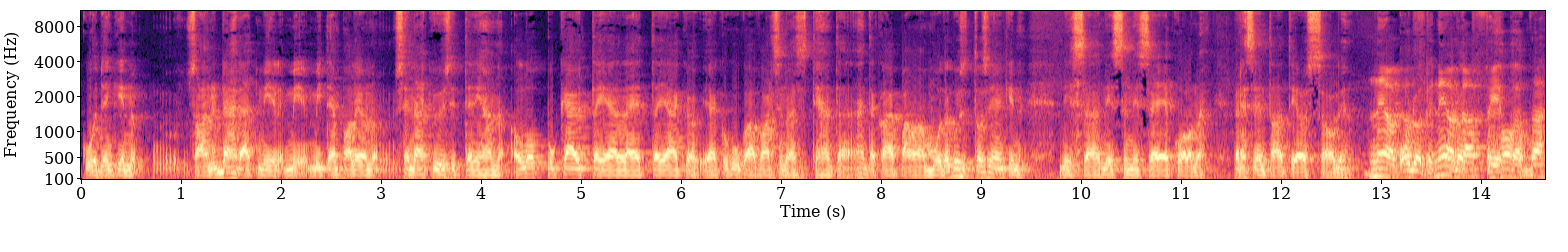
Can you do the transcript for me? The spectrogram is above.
kuitenkin saa nyt nähdä, että mi, mi, miten paljon se näkyy sitten ihan loppukäyttäjälle, että jääkö, jääkö kukaan varsinaisesti häntä, häntä kaipaamaan muuta kuin tosiaankin niissä, niissä, niissä E3-presentaatioissa oli odotettu, Neogaffin, tota,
